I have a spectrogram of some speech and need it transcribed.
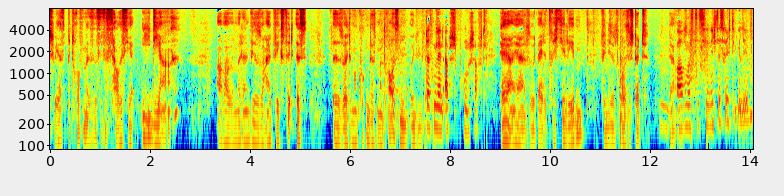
schwerst betroffen ist, ist das Haus hier ideal. Aber wenn man dann wieder so halbwegs fit ist, äh, sollte man gucken, dass man draußen irgendwie. Dass man den Absprung schafft. Ja, ja, ja. So, weil das richtige Leben findet da draußen statt. Mhm. Ja, Warum ist das hier nicht das richtige Leben?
